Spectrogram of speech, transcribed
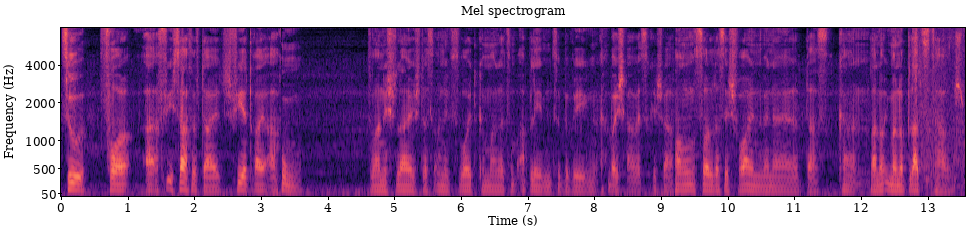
Zu, vor, äh, ich sag's auf Deutsch, 438 Hung. Es war nicht leicht, das Onyx Void Commander zum Ableben zu bewegen, aber ich habe es geschafft. Hong soll sich freuen, wenn er das kann. War noch immer noch Platztausch.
